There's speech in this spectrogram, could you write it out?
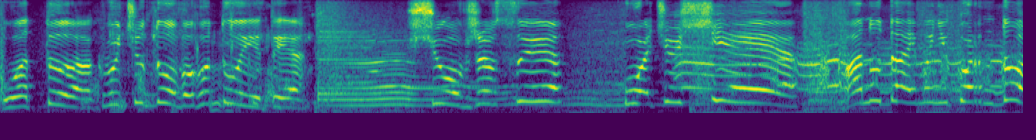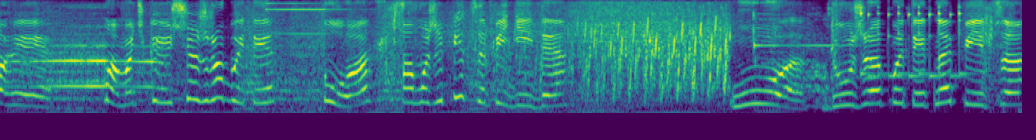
Отак, ви чудово готуєте. Що, вже все? Хочу ще. Ану дай мені корндоги. Мамочки, що ж робити? О, а може піца підійде? О, дуже апетитна піца.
